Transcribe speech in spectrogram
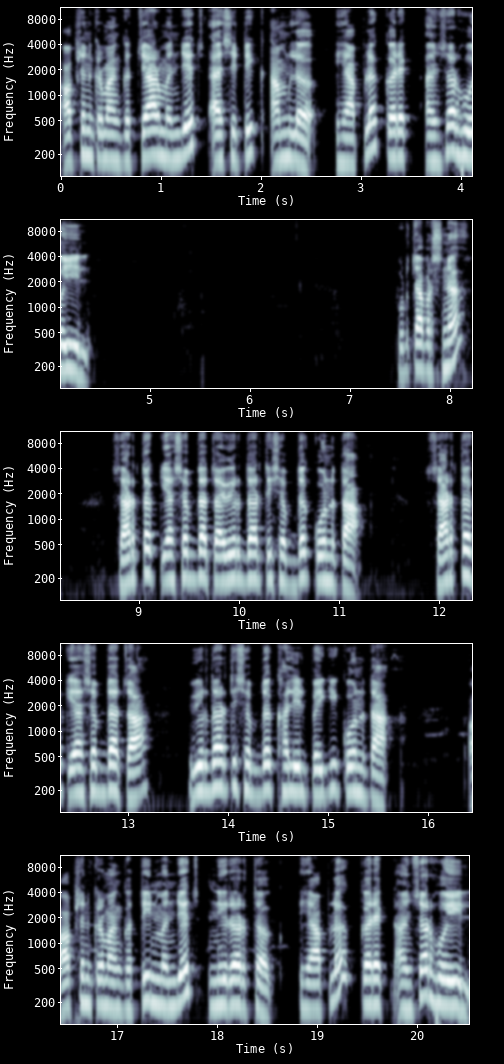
ऑप्शन क्रमांक चार म्हणजेच ॲसिटिक आम्ल. हे आपलं करेक्ट आन्सर होईल. पुढचा प्रश्न सार्थक या शब्दाचा विरुद्धार्थी शब्द कोणता? सार्थक या शब्दाचा विरुद्धार्थी शब्द खालीलपैकी कोणता? ऑप्शन क्रमांक तीन म्हणजेच निरर्थक. हे आपलं करेक्ट आन्सर होईल.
